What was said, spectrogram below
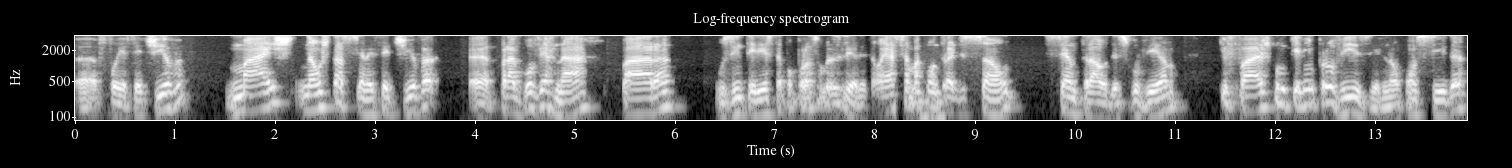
uh, foi efetiva, mas não está sendo efetiva para governar para os interesses da população brasileira. Então, essa é uma contradição central desse governo que faz com que ele improvise, ele não consiga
